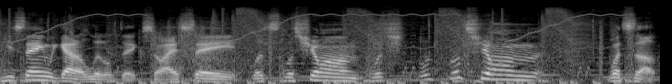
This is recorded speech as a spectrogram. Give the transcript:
He's saying we got a little dick, so I say let's let's show him let's let's, let's show him what's up.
